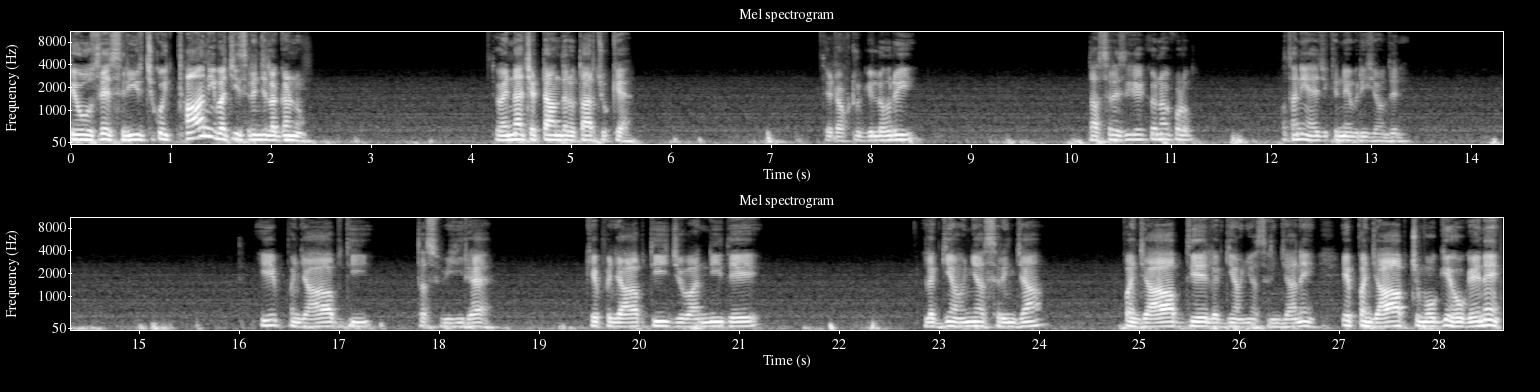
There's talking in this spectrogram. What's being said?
ਤੇ ਉਸ ਦੇ ਸਰੀਰ 'ਚ ਕੋਈ ਥਾਂ ਨਹੀਂ ਬਚੀ ਸਰਿੰਜ ਲੱਗਣ ਨੂੰ। ਤੇ ਉਹ ਇੰਨਾ ਚਿੱਟਾ ਅੰਦਰ ਉਤਾਰ ਚੁੱਕਿਆ ਹੈ। ਤੇ ਡਾਕਟਰ ਗਿਲੋਹਰੀ ਦੱਸ ਰਹੇ ਸੀਗੇ ਕਿ ਉਹਨਾਂ ਕੋਲ ਪਤਾ ਨਹੀਂ ਹੈ ਜੀ ਕਿੰਨੇ ਮਰੀਜ਼ ਆਉਂਦੇ ਨੇ। ਇਹ ਪੰਜਾਬ ਦੀ ਤਸਵੀਰ ਹੈ ਕਿ ਪੰਜਾਬ ਦੀ ਜਵਾਨੀ ਦੇ ਲੱਗੀਆਂ ਹੋਈਆਂ ਸਰਿੰਜਾਂ ਪੰਜਾਬ ਦੇ ਲੱਗੀਆਂ ਹੋਈਆਂ ਸਰਿੰਜਾਂ ਨੇ। ਇਹ ਪੰਜਾਬ ਚ ਮੋਗੇ ਹੋ ਗਏ ਨੇ।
